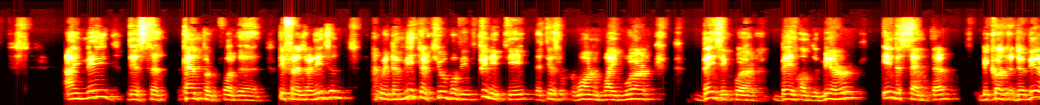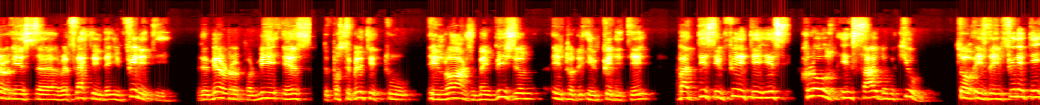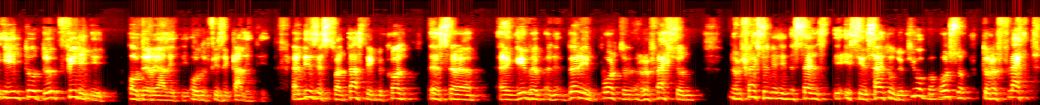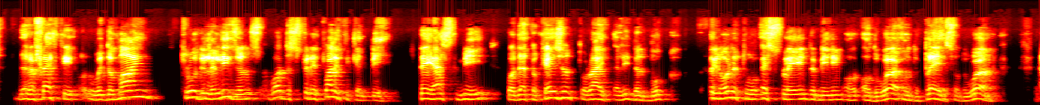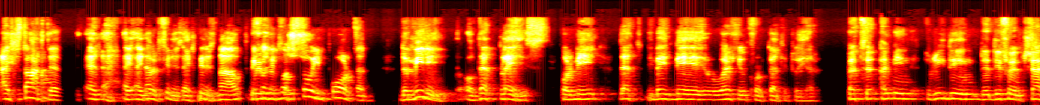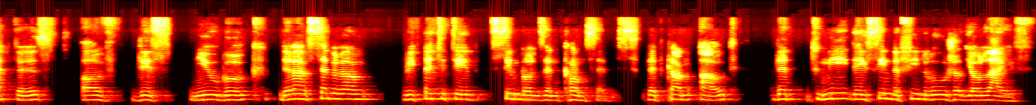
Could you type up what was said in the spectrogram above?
I made this uh, temple for the different religions with the meter cube of infinity. That is one of my work, basic work based on the mirror in the center, because the mirror is uh, reflecting the infinity. The mirror for me is the possibility to enlarge my vision into the infinity, but this infinity is closed inside of a cube. So it's the infinity into the finity of the reality, of the physicality. And this is fantastic because it's uh, uh, give a, a very important reflection. The reflection in the sense is inside of the cube, but also to reflect the reflecting with the mind through the religions what the spirituality can be. They asked me for that occasion to write a little book in order to explain the meaning of, of the word, of the place, of the work. I started and I, I never finished. I finished now because it was so important, the meaning of that place for me that made me working for 22 years. But uh, I mean, reading the different chapters of this new book, there are several repetitive symbols and concepts that come out that to me, they seem the fil rouge of your life.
